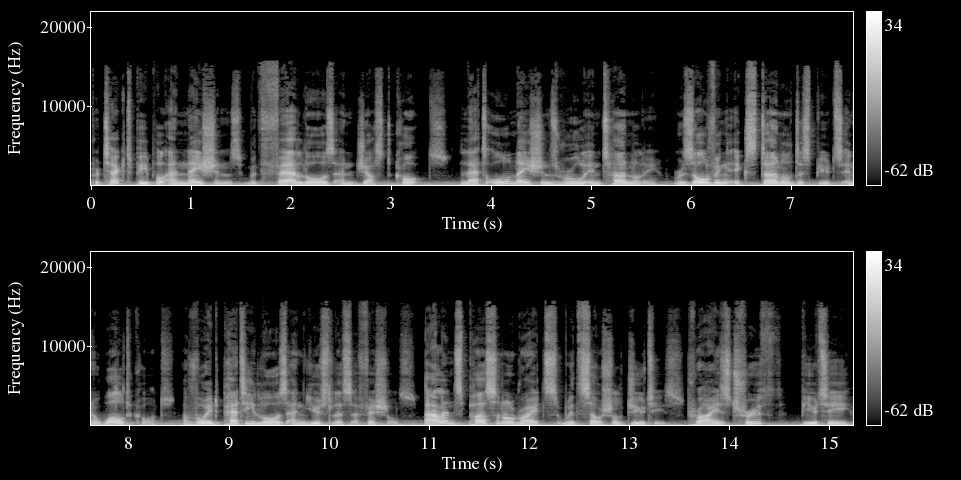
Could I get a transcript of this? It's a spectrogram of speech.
Protect people and nations with fair laws and just courts. Let all nations rule internally, resolving external disputes in a world court. Avoid petty laws and useless officials. Balance personal rights with social duties. Prize truth, beauty,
